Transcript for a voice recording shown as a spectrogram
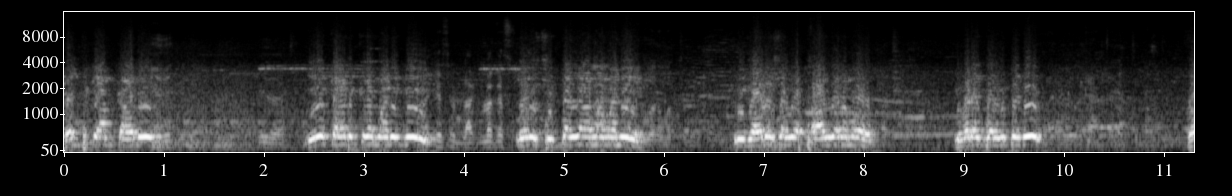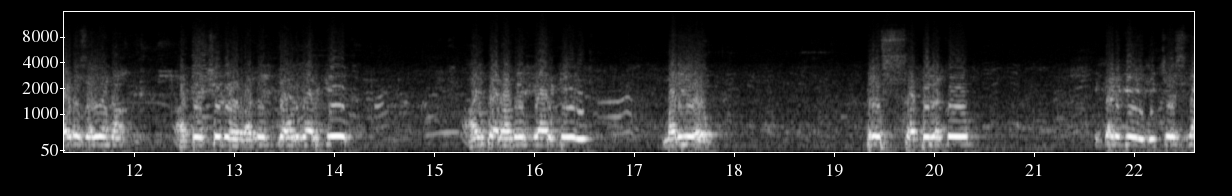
హెల్త్ క్యాంప్ కానీ ఏ కార్యక్రమానికి మేము సిద్ధంగా ఉన్నామని ఈ గౌరవ సంఘ ప్రాంగణము ఇవ్వడం జరుగుతుంది. గౌరవ సంఘం అధ్యక్షుడు రమేష్ గౌడ్ గారికి అయితే రమేష్ గారికి మరియు ప్రెస్ సభ్యులకు ఇక్కడికి ఇచ్చేసిన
